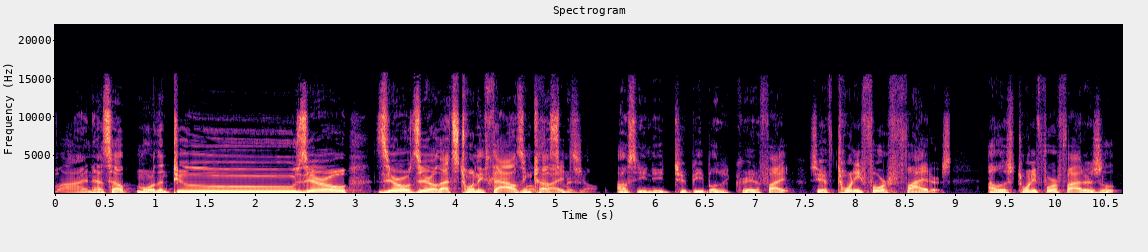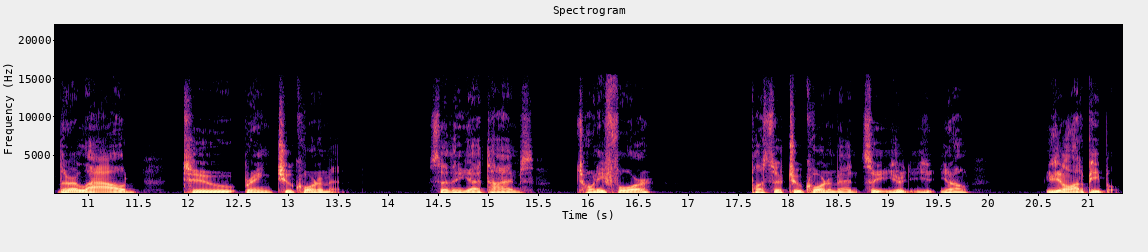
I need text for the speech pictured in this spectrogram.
Bluevine has helped more than two zero zero zero. That's twenty thousand customers. obviously you need two people to create a fight. So you have 24 fighters. Out of those 24 fighters, they're allowed to bring two cornermen. So then you got times 24 plus there are two cornermen. So you're, you, you know, you're getting a lot of people.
